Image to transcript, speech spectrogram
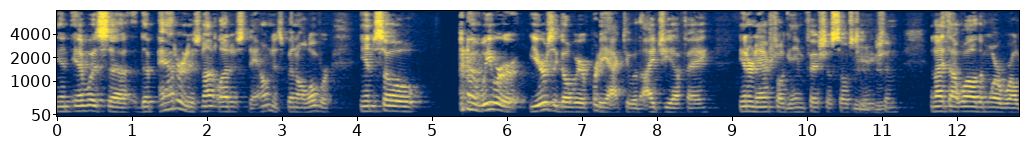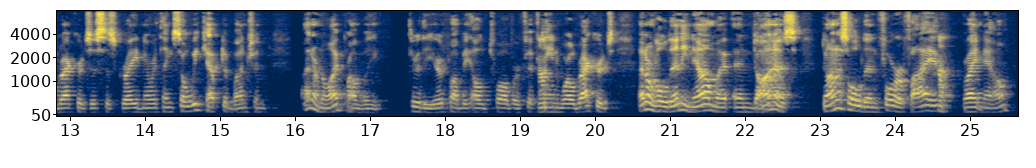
and it was uh, the pattern has not let us down. It's been all over, and so we were years ago. We were pretty active with IGFA, International Game Fish Association. And I thought, well, the more world records, this is great and everything. So we kept a bunch, and I don't know, I probably through the years probably held twelve or fifteen world records. I don't hold any now, my, and Donna's Donna's holding four or five Huh. right now.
